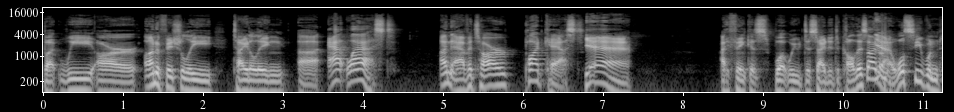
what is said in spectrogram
but we are unofficially titling uh, "At Last," an Avatar podcast. Yeah. I think is what we decided to call this. I don't Yeah. know. We'll see when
